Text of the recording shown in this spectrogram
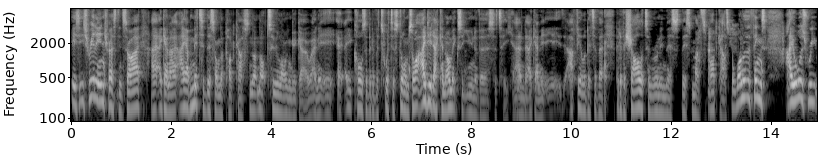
it's, it's really interesting. So I, I again I, I, admitted this on the podcast not not too long ago, and it, it, it, caused a bit of a Twitter storm. So I did economics at university, and again it, I feel a bit of a bit of a charlatan running this this maths podcast. But one of the things I always re,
